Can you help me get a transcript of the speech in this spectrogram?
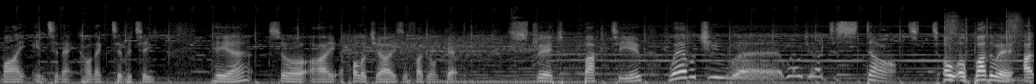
my internet connectivity here, so I apologise if I don't get straight back to you. Where would you uh, Where would you like to start? Oh, oh, by the way, I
